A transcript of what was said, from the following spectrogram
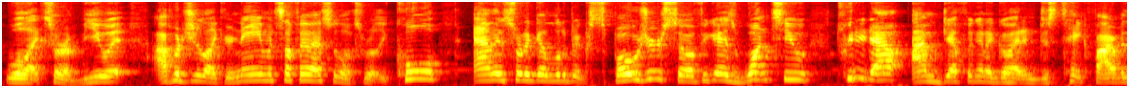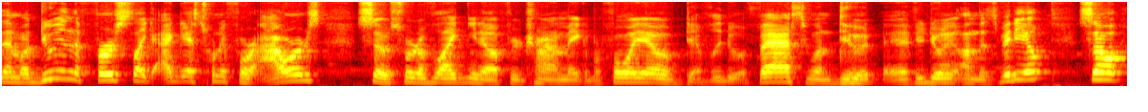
will like sort of view it. I'll put your like your name and stuff like that so it looks really cool, and then sort of get a little bit exposure. So if you guys want to tweet it out, I'm definitely to go ahead and just take five of them. I'll do it in the first like I guess 24 hours. So sort of like, you know, if you're trying to make a portfolio, definitely do it fast. You want to do it if you're doing it on this video. So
